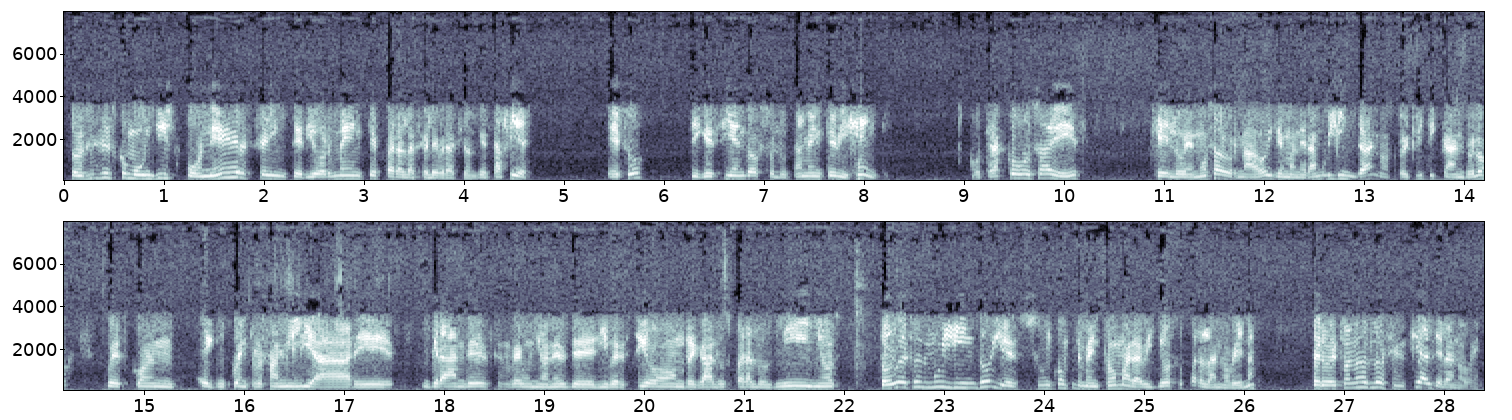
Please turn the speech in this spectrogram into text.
entonces es como un disponerse interiormente para la celebración de esa fiesta. Eso sigue siendo absolutamente vigente. Otra cosa es que lo hemos adornado y de manera muy linda, no estoy criticándolo, pues con encuentros familiares, grandes reuniones de diversión, regalos para los niños. Todo eso es muy lindo y es un complemento maravilloso para la novena, pero eso no es lo esencial de la novena.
